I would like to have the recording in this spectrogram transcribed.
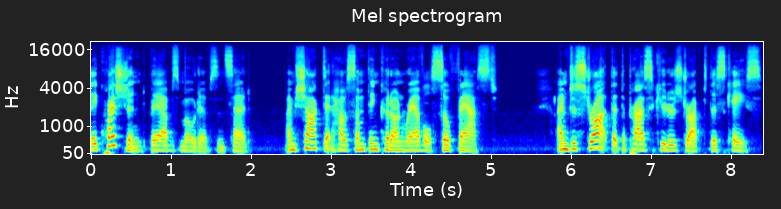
They questioned Bab's motives and said, I'm shocked at how something could unravel so fast. I'm distraught that the prosecutors dropped this case.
